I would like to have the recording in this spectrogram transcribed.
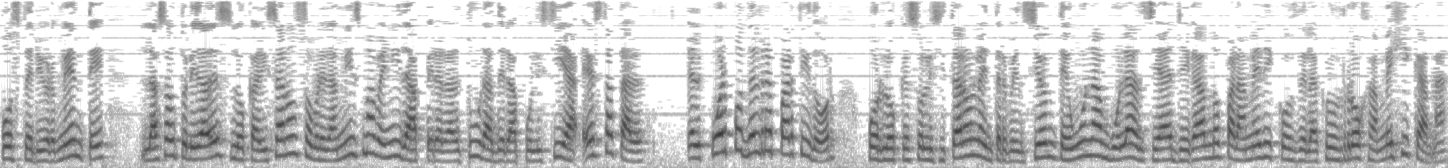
Posteriormente, las autoridades localizaron sobre la misma avenida, pero a la altura de la policía estatal, el cuerpo del repartidor, por lo que solicitaron la intervención de una ambulancia, llegando paramédicos de la Cruz Roja Mexicana,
